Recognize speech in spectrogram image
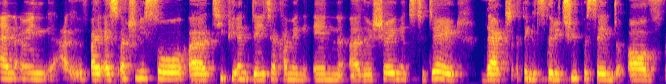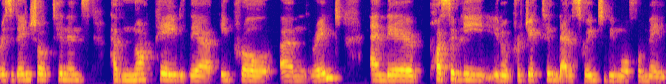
And I mean, I, I actually saw uh, TPN data coming in. Uh, they're showing it today that I think it's 32% of residential tenants have not paid their April um, rent, and they're possibly, you know, projecting that it's going to be more for May.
